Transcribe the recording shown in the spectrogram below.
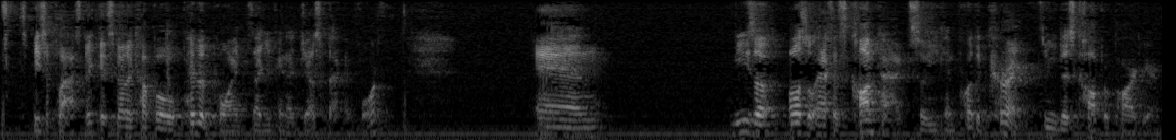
It's a piece of plastic. It's got a couple pivot points that you can adjust back and forth. And these are also act as contacts, so you can put the current through this copper part here.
